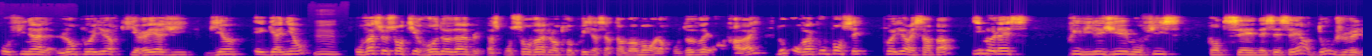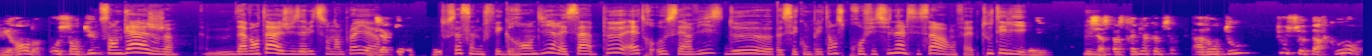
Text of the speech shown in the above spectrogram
Au final, l'employeur qui réagit bien est gagnant. Hmm. On va se sentir redevable parce qu'on s'en va de l'entreprise à certains moments alors qu'on devrait être au travail. Donc on va compenser. L'employeur est sympa, il me laisse privilégier mon fils quand c'est nécessaire, donc je vais lui rendre au centuple. On s'engage davantage vis-à-vis de son employeur. Exactement. Tout ça, ça nous fait grandir et ça peut être au service de euh, ses compétences professionnelles, c'est ça en fait. Tout est lié. Et ça mm. se passe très bien comme ça. Avant tout, tout ce parcours,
